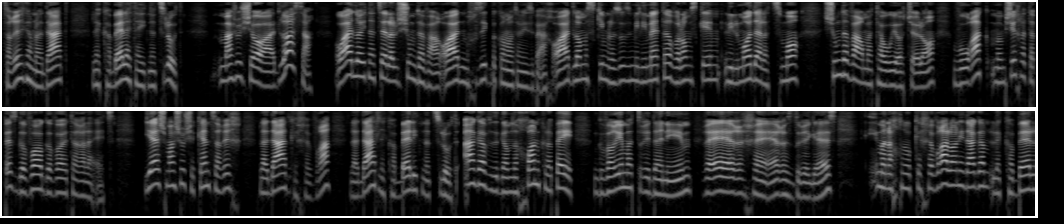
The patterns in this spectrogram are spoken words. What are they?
צריך גם לדעת לקבל את ההתנצלות. משהו שאוהד לא עשה. אוהד לא התנצל על שום דבר, אוהד מחזיק בקרנות המזבח, אוהד לא מסכים לזוז מילימטר ולא מסכים ללמוד על עצמו שום דבר מהטעויות שלו, והוא רק ממשיך לטפס גבוה גבוה יותר על העץ. יש משהו שכן צריך לדעת כחברה, לדעת לקבל התנצלות. אגב, זה גם נכון כלפי גברים מטרידנים, ראה ערך אה, ארז דריגס. אם אנחנו כחברה לא נדע גם לקבל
